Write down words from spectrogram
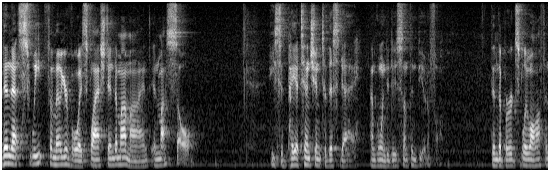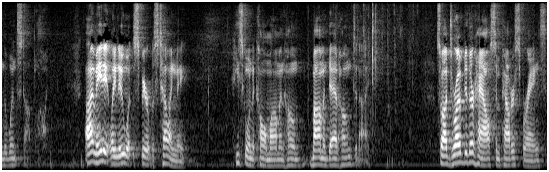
Then that sweet, familiar voice flashed into my mind, in my soul. He said, Pay attention to this day. I'm going to do something beautiful. Then the birds flew off and the wind stopped blowing. I immediately knew what the Spirit was telling me. He's going to call mom and, home, mom and dad home tonight. So I drove to their house in Powder Springs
